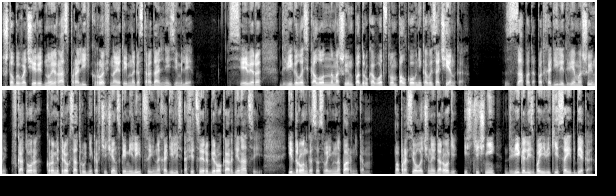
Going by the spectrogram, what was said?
чтобы в очередной раз пролить кровь на этой многострадальной земле. С севера двигалась колонна машин под руководством полковника Высоченко. С запада подходили две машины, в которых, кроме трех сотрудников чеченской милиции, находились офицеры бюро координации и Дронга со своим напарником. По проселочной дороге из Чечни двигались боевики Саидбека.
